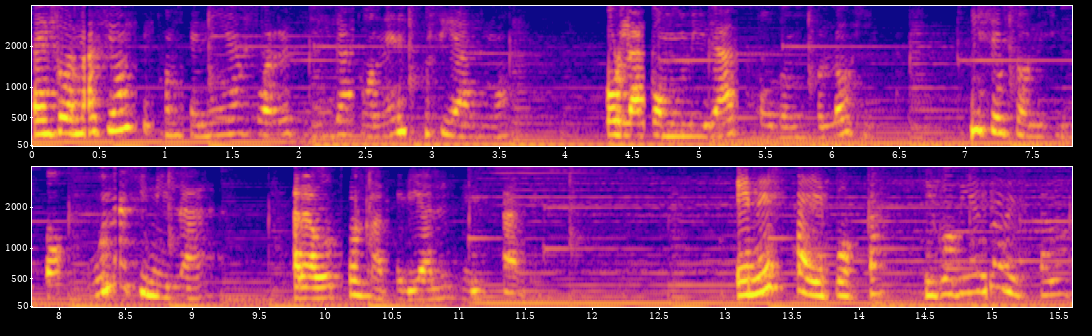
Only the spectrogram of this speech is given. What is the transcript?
La información que contenía fue recibida con entusiasmo por la comunidad odontológica y se solicitó una similar para otros materiales dentales. En esta época, el gobierno de Estados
